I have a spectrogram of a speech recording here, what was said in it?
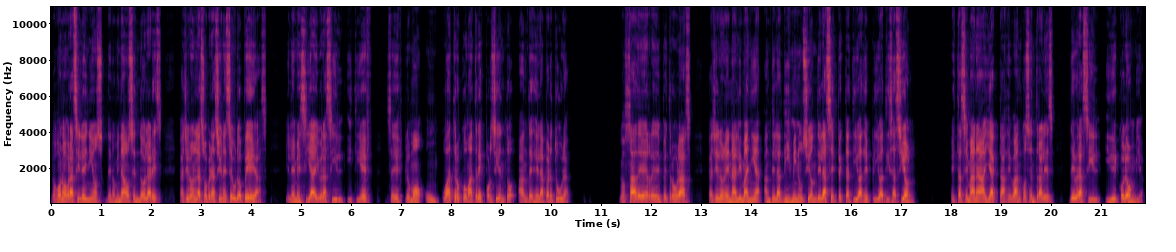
Los bonos brasileños, denominados en dólares, cayeron las operaciones europeas y el MSCI Brasil ETF se desplomó un 4,3% antes de la apertura. Los ADR de Petrobras cayeron en Alemania ante la disminución de las expectativas de privatización. Esta semana hay actas de bancos centrales de Brasil y de Colombia.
